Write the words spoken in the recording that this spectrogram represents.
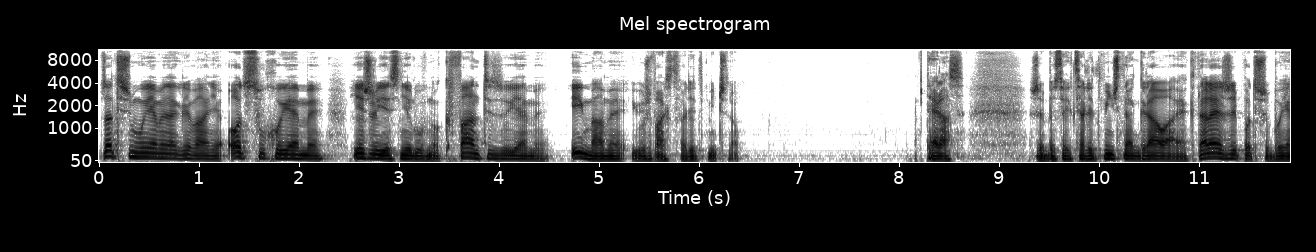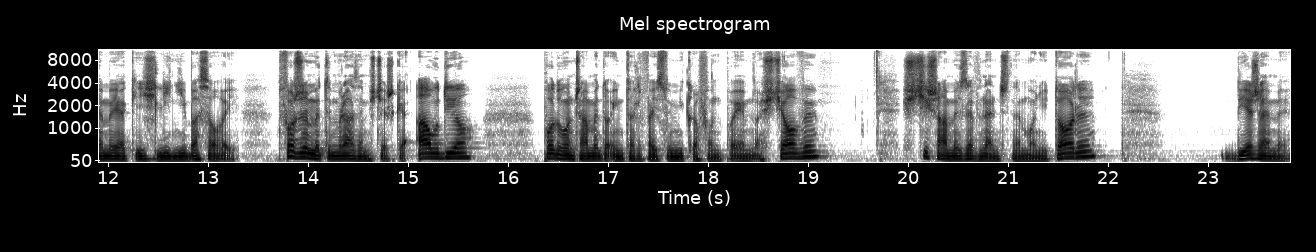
Zatrzymujemy nagrywanie, odsłuchujemy, jeżeli jest nierówno, kwantyzujemy i mamy już warstwę rytmiczną. Teraz, żeby sekcja rytmiczna grała jak należy, potrzebujemy jakiejś linii basowej. Tworzymy tym razem ścieżkę audio, podłączamy do interfejsu mikrofon pojemnościowy, ściszamy zewnętrzne monitory, bierzemy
